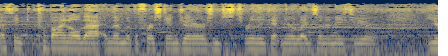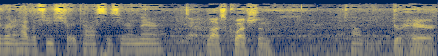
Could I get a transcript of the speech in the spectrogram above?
I think combine all that, and then with the first game jitters, and just really getting your legs underneath you, you're going to have a few straight passes here and there. Last question. Tell me. Your hair.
